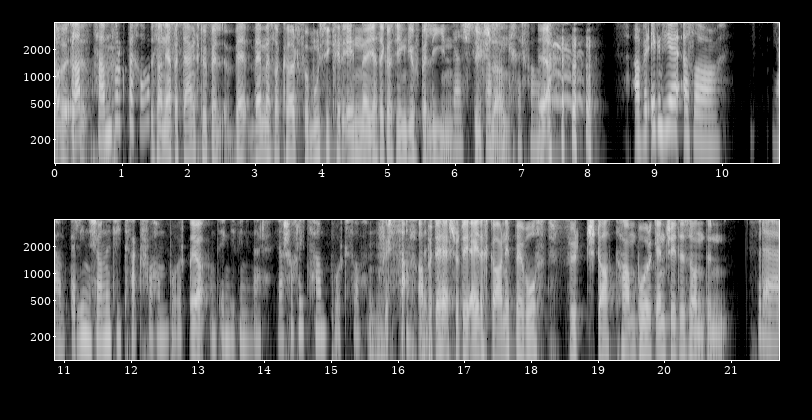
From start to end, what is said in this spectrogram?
Erasmus-Platz das- zu Hamburg bekommen. Das habe ich eben gedacht, wenn man so hört von MusikerInnen, ja, dann gehen sie irgendwie auf Berlin. Ja, das ist Deutschland. Klassiker Ja. Aber irgendwie, also, ja, Berlin ist ja auch nicht weit weg von Hamburg. Ja. Und irgendwie bin ich dann, ja, schon ein bisschen zu Hamburg so versandt. Aber dann hast du dich eigentlich gar nicht bewusst für die Stadt Hamburg entschieden, sondern, für den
